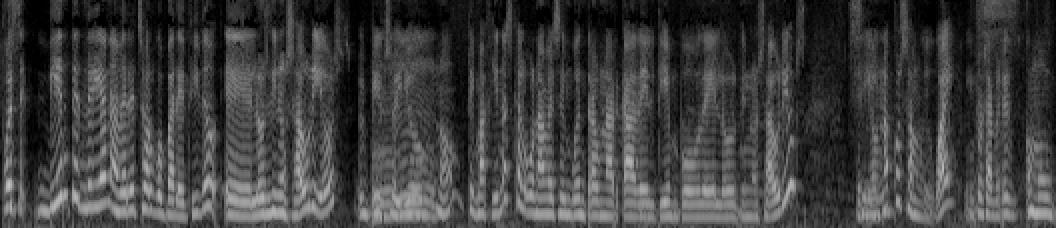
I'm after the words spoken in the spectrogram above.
Pues bien tendrían haber hecho algo parecido eh, los dinosaurios, pienso yo, Mm. ¿no? ¿Te imaginas que alguna vez se encuentra un arca del tiempo de los dinosaurios? Sería Sí. una cosa muy guay, Pues- saber cómo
